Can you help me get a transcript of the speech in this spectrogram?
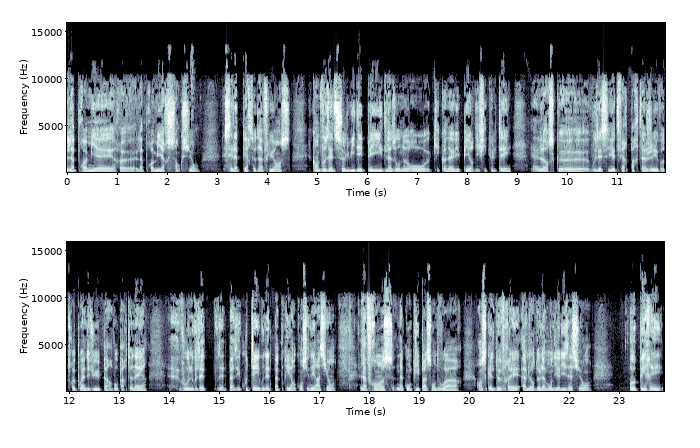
La première, euh, la première sanction, c'est la perte d'influence. Quand vous êtes celui des pays de la zone euro euh, qui connaît les pires difficultés, euh, lorsque vous essayez de faire partager votre point de vue par vos partenaires, euh, vous ne vous êtes, vous n'êtes pas écouté, vous n'êtes pas pris en considération. La France n'accomplit pas son devoir en ce qu'elle devrait, à l'heure de la mondialisation, opérer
